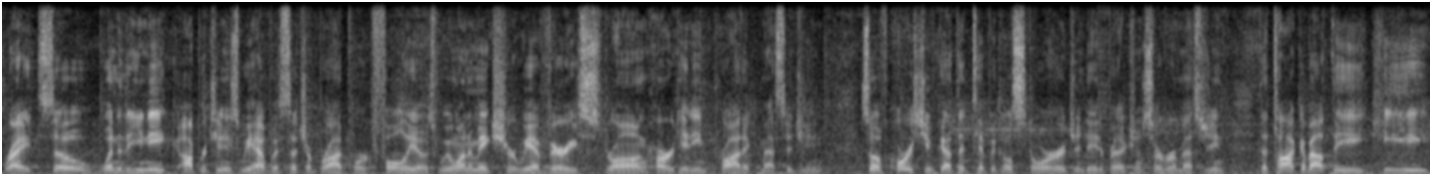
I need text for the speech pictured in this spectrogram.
Right, so one of the unique opportunities we have with such a broad portfolio is we want to make sure we have very strong, hard-hitting product messaging. So of course you've got the typical storage and data protection server messaging that talk about the key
